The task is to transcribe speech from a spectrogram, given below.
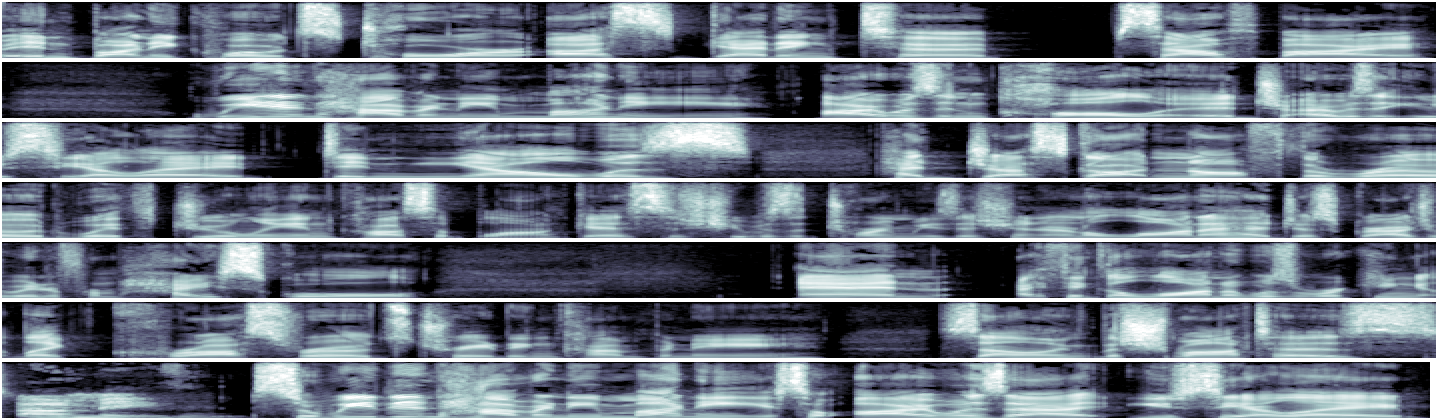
in bunny quotes tour us getting to South by we didn't have any money. I was in college. I was at UCLA. Danielle was had just gotten off the road with Julian Casablancas. So she was a touring musician and Alana had just graduated from high school. And I think Alana was working at like Crossroads Trading Company selling the schmatas amazing. so we didn't have any money. So I was at UCLA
